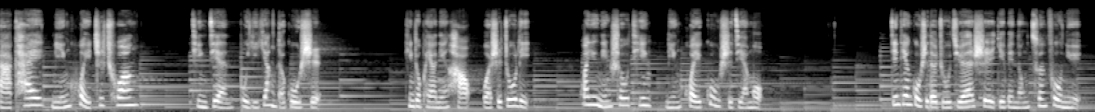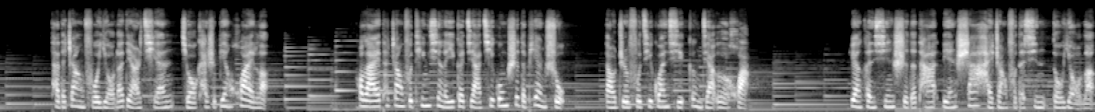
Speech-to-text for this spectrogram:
打开明慧之窗，听见不一样的故事。听众朋友您好，我是朱莉，欢迎您收听明慧故事节目。今天故事的主角是一位农村妇女，她的丈夫有了点钱就开始变坏了。后来她丈夫听信了一个假气功师的骗术，导致夫妻关系更加恶化。怨恨心使得她连杀害丈夫的心都有了。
